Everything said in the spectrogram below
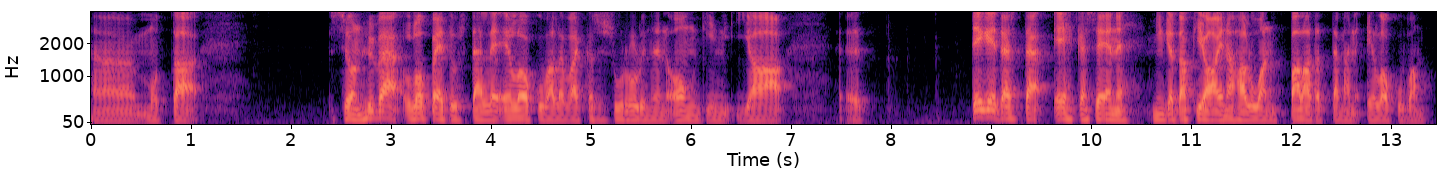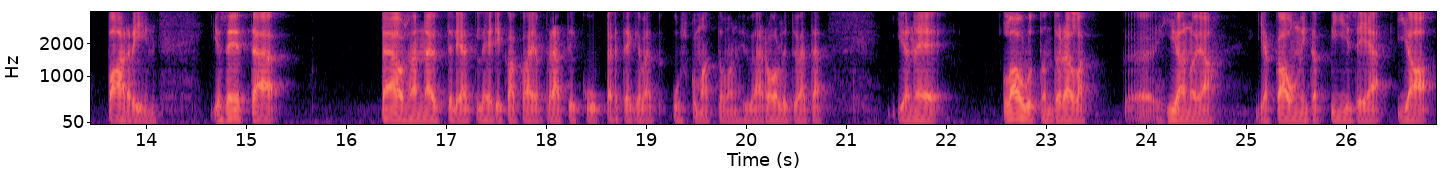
Ää, mutta se on hyvä lopetus tälle elokuvalle, vaikka se surullinen onkin, ja tekee tästä ehkä sen, minkä takia aina haluan palata tämän elokuvan pariin. Ja se, että pääosan näyttelijät Lady Gaga ja Bradley Cooper tekevät uskomattoman hyvää roolityötä. Ja ne laulut on todella äh, hienoja ja kauniita biisejä. Ja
